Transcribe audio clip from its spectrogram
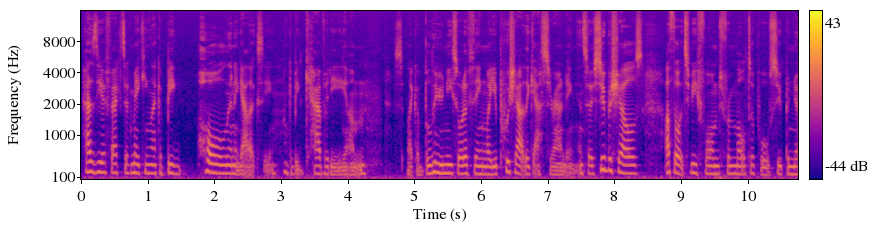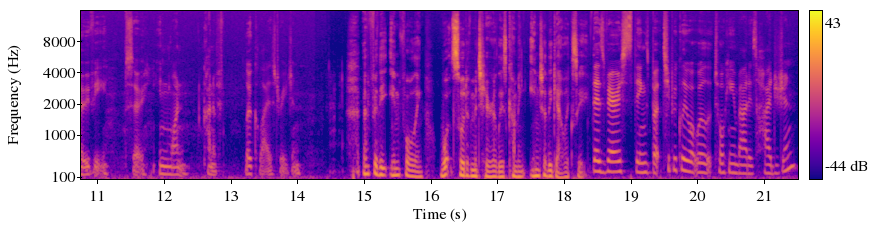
has the effect of making like a big hole in a galaxy, like a big cavity, um, like a balloony sort of thing where you push out the gas surrounding. And so supershells are thought to be formed from multiple supernovae, so in one kind of localized region. And for the infalling, what sort of material is coming into the galaxy? There's various things, but typically what we're talking about is hydrogen.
